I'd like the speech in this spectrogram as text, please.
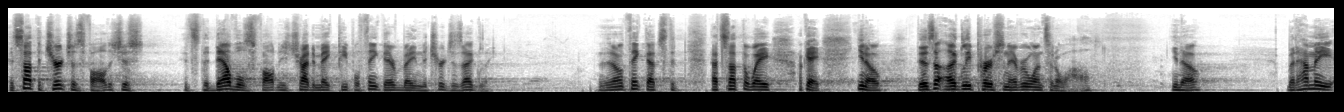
It's not the church's fault, it's just it's the devil's fault, and he's tried to make people think that everybody in the church is ugly. They don't think that's the that's not the way. Okay, you know, there's an ugly person every once in a while, you know. But how many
